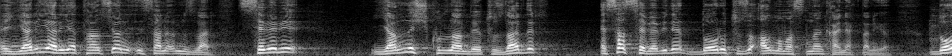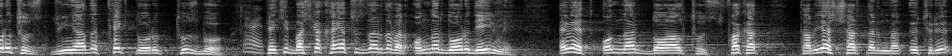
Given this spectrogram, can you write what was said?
e, yarı yarıya tansiyon insanımız var. Sebebi yanlış kullandığı tuzlardır. Esas sebebi de doğru tuzu almamasından kaynaklanıyor. Doğru tuz, dünyada tek doğru tuz bu. Evet. Peki başka kaya tuzları da var. Onlar doğru değil mi? Evet, onlar doğal tuz. Fakat tabiat şartlarından ötürü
